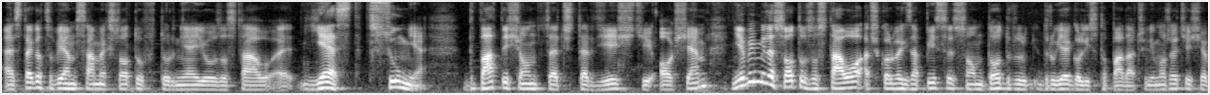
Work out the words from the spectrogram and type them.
E, Z tego co wiem, samych slotów w turnieju został, e, jest w sumie 2048. Nie wiem ile slotów zostało, aczkolwiek zapisy są do dru- 2 listopada, czyli możecie się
